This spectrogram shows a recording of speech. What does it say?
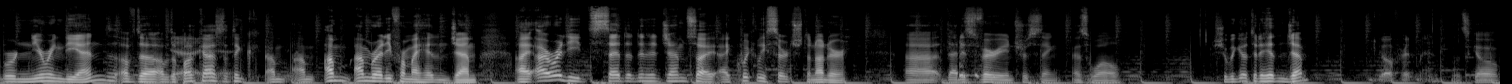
we're nearing the end of the of the Yeah, podcast. I think I'm I'm I'm I'm ready for my hidden gem. I, I already said it in a gem, so I, I quickly searched another uh, that is very interesting as well. Should we go to the hidden gem? Go for it, man. Let's go.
